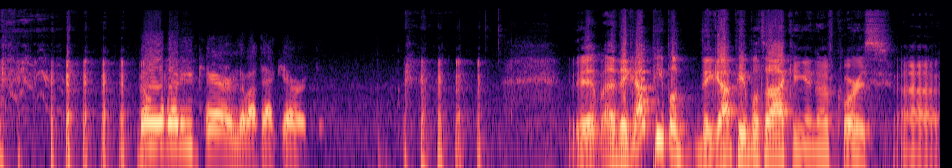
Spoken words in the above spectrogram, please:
Nobody cared about that character. Yeah, uh, they got people. They got people talking, and of course, uh,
